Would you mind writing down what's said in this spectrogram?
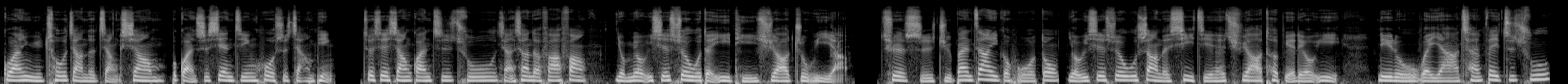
关于抽奖的奖项，不管是现金或是奖品，这些相关支出、奖项的发放，有没有一些税务的议题需要注意啊？确实，举办这样一个活动，有一些税务上的细节需要特别留意，例如尾牙餐费支出、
